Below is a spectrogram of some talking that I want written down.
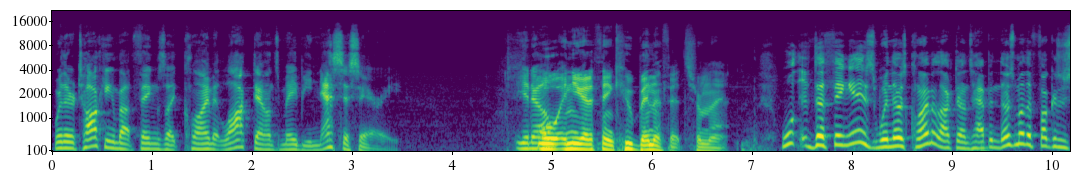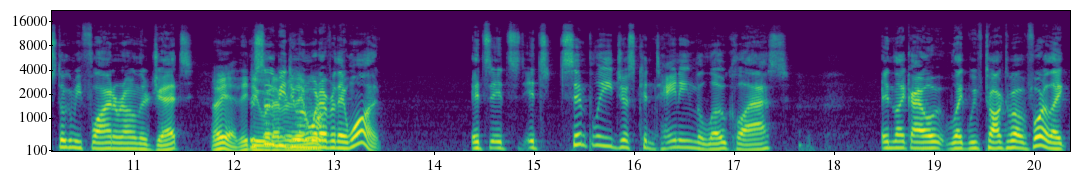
where they're talking about things like climate lockdowns may be necessary. You know, well, and you got to think who benefits from that. well, the thing is, when those climate lockdowns happen, those motherfuckers are still gonna be flying around on their jets. Oh yeah, they They're do still be they doing want. whatever they want. It's it's it's simply just containing the low class, and like I like we've talked about before, like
